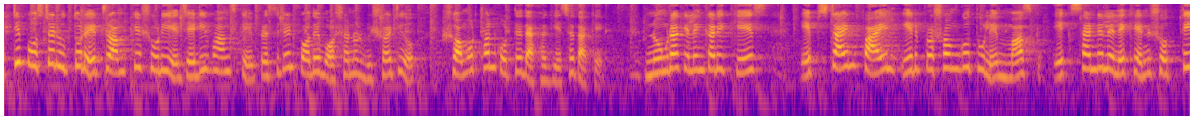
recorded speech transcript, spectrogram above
একটি পোস্টের উত্তরে ট্রাম্পকে সরিয়ে জেডি ভান্সকে প্রেসিডেন্ট পদে বসানোর বিষয়টিও সমর্থন করতে দেখা গিয়েছে তাকে। নোংরা কেলেঙ্কারি কেস, এপস্টাইন ফাইল এর প্রসঙ্গ তুলে মাস্ক এক্স স্যান্ডেলে লেখেন, সত্যি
